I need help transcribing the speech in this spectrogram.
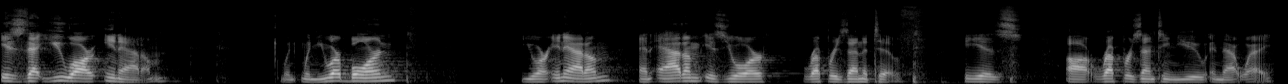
is that you are in Adam. When, when you are born, you are in Adam, and Adam is your representative. He is uh, representing you in that way.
